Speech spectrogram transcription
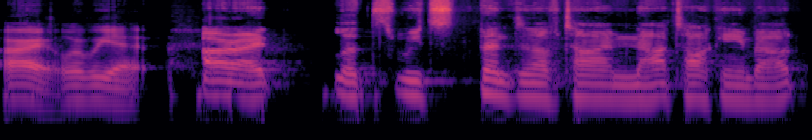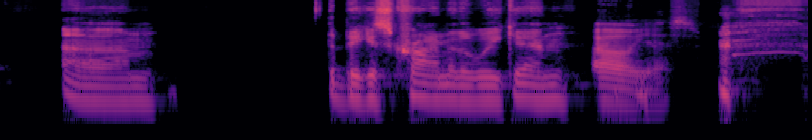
all right where are we at All right, let's. We spent enough time not talking about um, the biggest crime of the weekend. oh yes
